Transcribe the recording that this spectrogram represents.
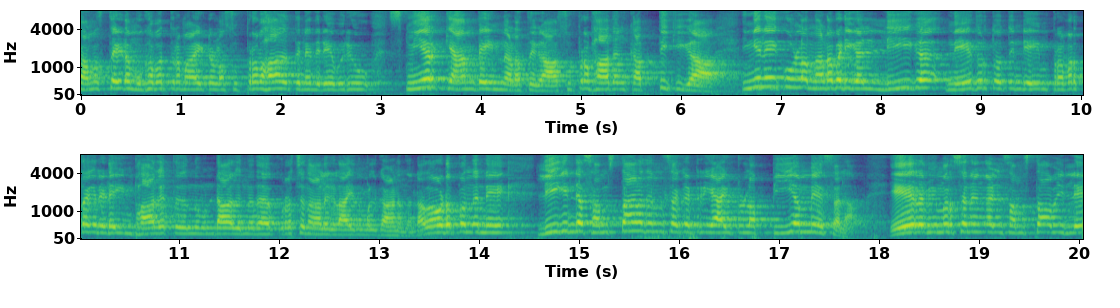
സമസ്തയുടെ മുഖപത്രമായിട്ടുള്ള സുപ്രഭാതത്തിനെതിരെ ഒരു സ്മിയർ ക്യാമ്പയിൻ നടത്തുക സുപ്രഭാതം കത്തിക്കുക. ഇങ്ങനെയൊക്കെയുള്ള നടപടികൾ ലീഗ് നേതൃത്വത്തിന്റെയും പ്രവർത്തകരുടെയും ഭാഗത്ത് നിന്നും ഉണ്ടാകുന്നത് കുറച്ച് നാളുകളായി നമ്മൾ കാണുന്നുണ്ട്. അതോടൊപ്പം തന്നെ ലീഗിന്റെ സംസ്ഥാന ജനറൽ സെക്രട്ടറി ആയിട്ടുള്ള പി എം എ സലാം ഏറെ വിമർശനങ്ങൾ സംസ്ഥാനയിലെ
